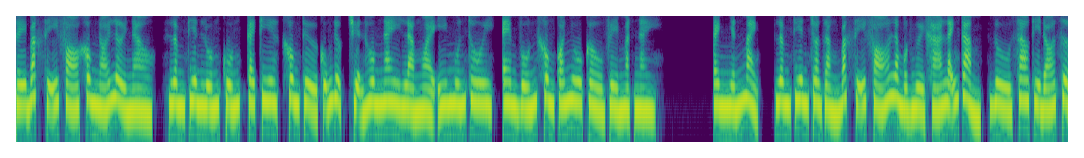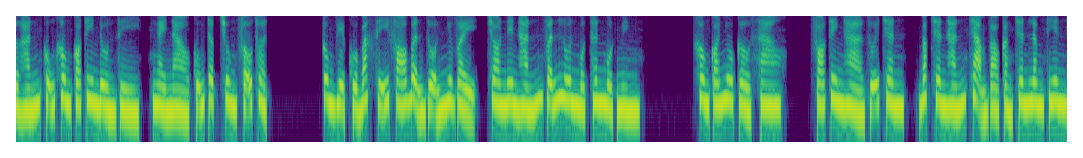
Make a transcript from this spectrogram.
Thấy bác sĩ Phó không nói lời nào, Lâm Thiên luống cuống, cái kia, không thử cũng được chuyện hôm nay là ngoài ý muốn thôi, em vốn không có nhu cầu về mặt này. Anh nhấn mạnh, Lâm Thiên cho rằng bác sĩ phó là một người khá lãnh cảm, dù sao thì đó giờ hắn cũng không có tin đồn gì, ngày nào cũng tập trung phẫu thuật. Công việc của bác sĩ phó bận rộn như vậy, cho nên hắn vẫn luôn một thân một mình. Không có nhu cầu sao. Phó Tinh Hà duỗi chân, bắp chân hắn chạm vào cẳng chân Lâm Thiên,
